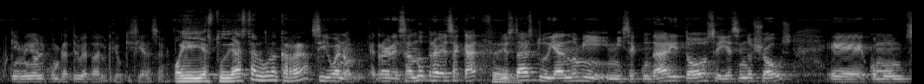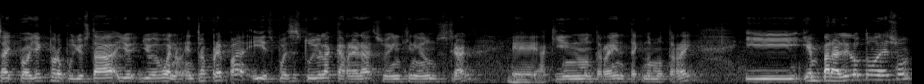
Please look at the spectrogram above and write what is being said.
Porque me dieron completa libertad de lo que yo quisiera hacer. Oye, ¿y estudiaste alguna carrera? Sí, bueno, regresando otra vez acá, yo estaba estudiando mi, mi secundaria y todo, seguía haciendo shows eh, como un side project, pero pues yo estaba, yo, yo, bueno, entro a prepa y después estudio la carrera, soy ingeniero industrial, eh, aquí en Monterrey, en Tecno Monterrey. Y, y, en paralelo todo eso,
